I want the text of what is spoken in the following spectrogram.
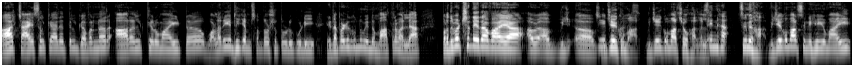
ആ ചായ സൽക്കാരത്തിൽ ഗവർണർ ആർ എൽ കെറുമായിട്ട് വളരെയധികം സന്തോഷത്തോടു കൂടി ഇടപഴകുന്നു എന്ന് മാത്രമല്ല പ്രതിപക്ഷ നേതാവായ വിജയ്കുമാർ. വിജയ്കുമാർ ചൗഹാൻ അല്ലേ? സിൻഹ. വിജയകുമാർ സിൻഹയുമായി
